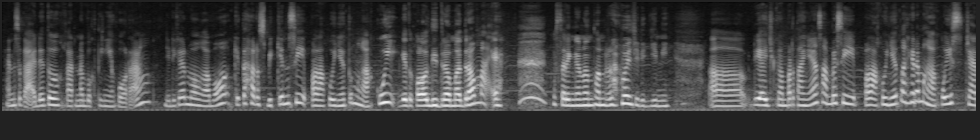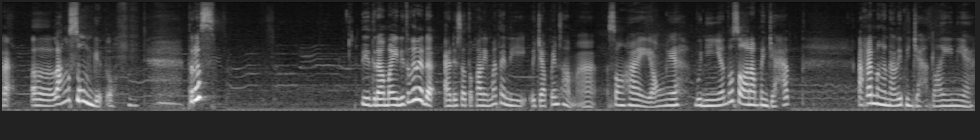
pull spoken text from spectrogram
Kan suka ada tuh karena buktinya kurang jadi kan mau nggak mau kita harus bikin si pelakunya tuh mengakui gitu. Kalau di drama-drama ya keseringan nonton drama jadi gini. Uh, diajukan pertanyaan sampai si pelakunya tuh akhirnya mengakui secara uh, langsung gitu. Terus di drama ini tuh kan ada ada satu kalimat yang diucapin sama Song Hae Yong ya. Bunyinya tuh seorang penjahat akan mengenali penjahat lainnya.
